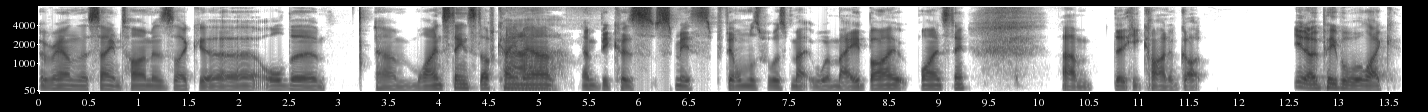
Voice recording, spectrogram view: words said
around the same time as like uh, all the um, Weinstein stuff came ah. out, and because Smith's films was ma- were made by Weinstein, um, that he kind of got, you know, people were like,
